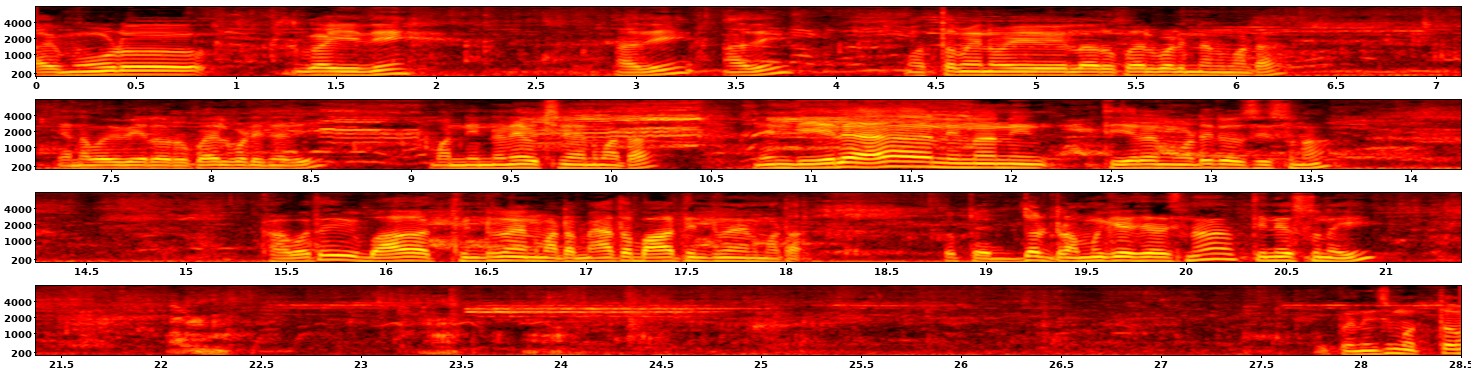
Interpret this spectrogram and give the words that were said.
అవి మూడు ఇది అది అది మొత్తం ఎనభై వేల రూపాయలు పడింది అనమాట ఎనభై వేల రూపాయలు పడింది అది. మన నిన్ననే వచ్చినాయి అనమాట నేను తీయలే నిన్న నేను తీయాలన్నమాట ఈరోజు తీస్తున్నా కాకపోతే ఇవి బాగా తింటున్నాయి అనమాట మేత బాగా తింటున్నాయి అనమాట పెద్ద డ్రమ్కి వేసేసిన తినేస్తున్నాయి. ఇప్పటి నుంచి మొత్తం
